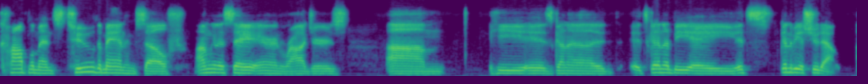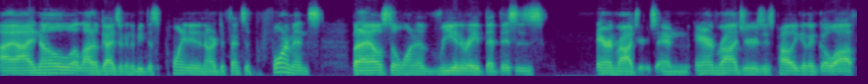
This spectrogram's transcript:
compliments to the man himself. I'm gonna say Aaron Rodgers. Um, he is gonna. It's gonna be a. It's gonna be a shootout. I, I know a lot of guys are to be disappointed in our defensive performance, but I also want to reiterate that this is Aaron Rodgers, and Aaron Rodgers is probably to go off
